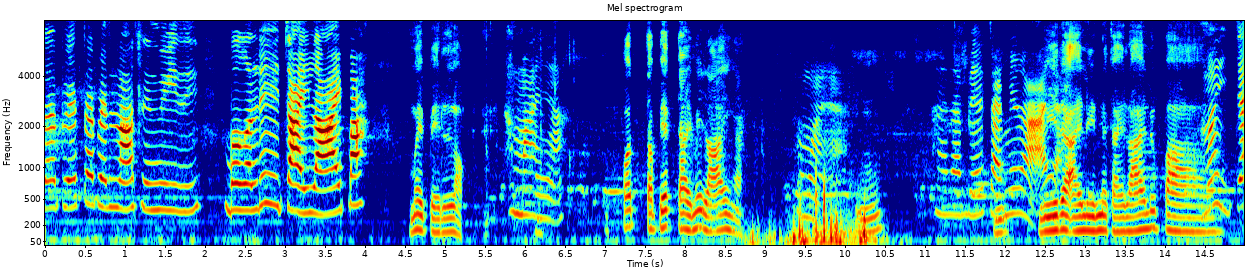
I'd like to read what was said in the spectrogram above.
ตะเปียกจะเป็นราชินีเบอร์รี่ใจร้ายปะไม่เป็นหรอก ทำไมอะเพราะตะเปียกใจไม่ร้ายไงทำไมอะอืมถ้าตะเปียกใจไม่ร้ายมีอะแต่ไอรินน่ะใจร้ายหรือเปล่า ไม่ใจ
